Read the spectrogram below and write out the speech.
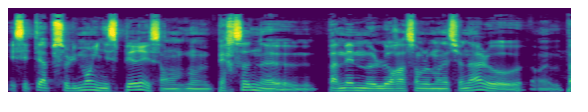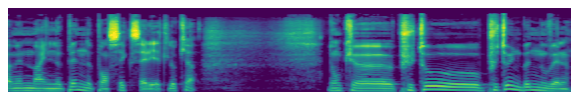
Et c'était absolument inespéré. Ça, personne, euh, pas même le Rassemblement national, pas même Marine Le Pen, ne pensait que ça allait être le cas. Donc plutôt plutôt une bonne nouvelle.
